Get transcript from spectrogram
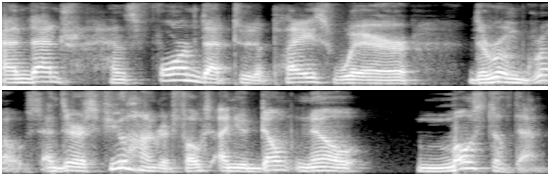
And then transform that to the place where the room grows and there's few hundred folks and you don't know most of them.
